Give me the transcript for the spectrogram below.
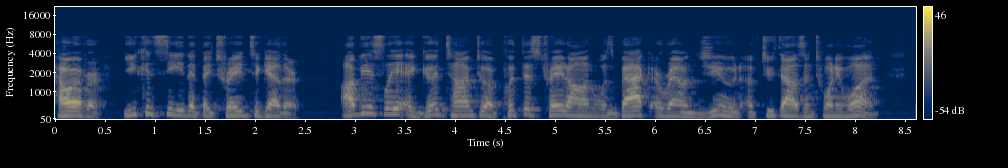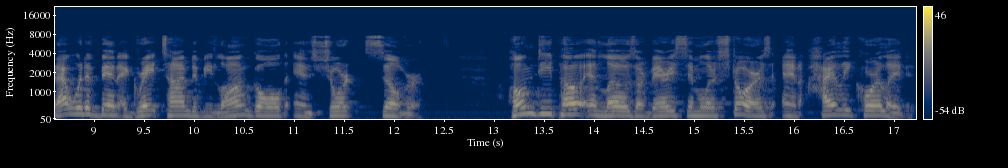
However, you can see that they trade together. Obviously, a good time to have put this trade on was back around June of 2021. That would have been a great time to be long gold and short silver. Home Depot and Lowe's are very similar stores and highly correlated.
